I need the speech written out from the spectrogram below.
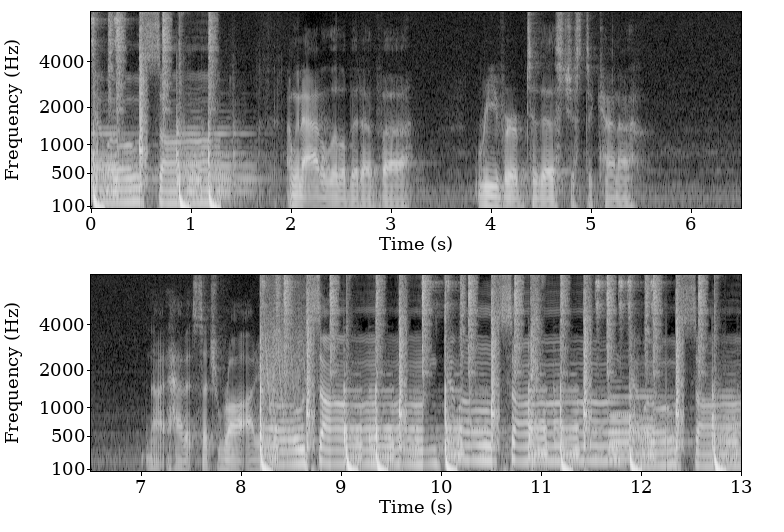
demo song. I'm going to add a little bit of uh, reverb to this just to kind of not have it such raw audio. Demo song, demo song, demo song,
